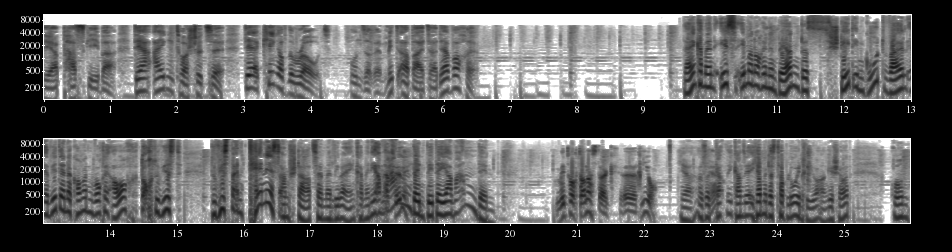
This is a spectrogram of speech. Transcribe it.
Der Passgeber, der Eigentorschütze, der King of the Road, unsere Mitarbeiter der Woche. Der Anchorman ist immer noch in den Bergen, das steht ihm gut, weil er wird in der kommenden Woche auch, doch, du wirst, du wirst beim Tennis am Start sein, mein lieber Anchorman. Ja, Natürlich. wann denn bitte? Ja, wann denn? Mittwoch, Donnerstag, äh, Rio. Ja, also ja. Ganz, ich habe mir das Tableau in Rio angeschaut und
